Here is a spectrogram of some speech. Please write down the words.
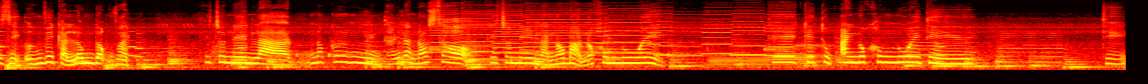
Nó dị ứng với cả lông động vật. Thế cho nên là Nó cứ nhìn thấy là nó sợ Thế cho nên là nó bảo nó không nuôi. Thế cái thục anh nó không nuôi thì Thì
